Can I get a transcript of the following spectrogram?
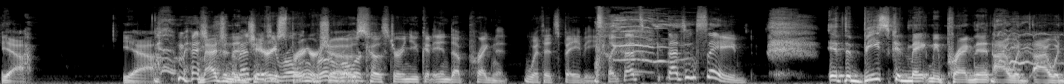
Yeah. Yeah. Imagine, Imagine the imagine Jerry if you roll- Springer rode a roller coaster and you could end up pregnant with its baby. Like that's that's insane. if the beast could make me pregnant, I would I would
